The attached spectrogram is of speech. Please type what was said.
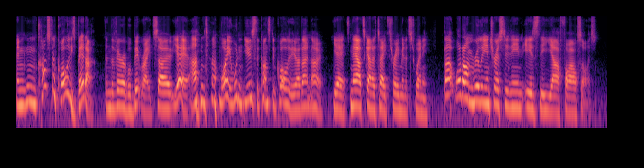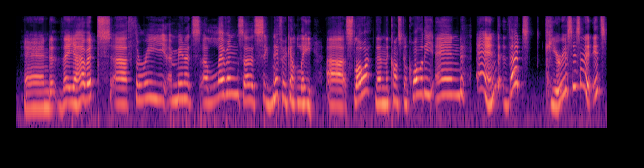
And constant quality is better than the variable bitrate. So yeah, um, why you wouldn't use the constant quality, I don't know. Yeah, it's now it's gonna take three minutes 20. But what I'm really interested in is the uh, file size. And there you have it, uh, 3 minutes 11, so that's significantly uh, slower than the constant quality, and and that's curious, isn't it? It's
